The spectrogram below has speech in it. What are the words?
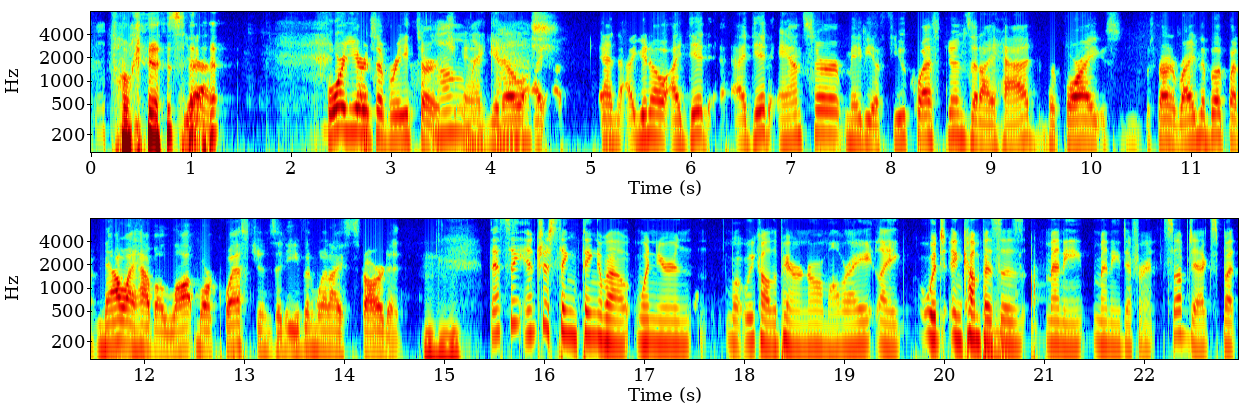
focus. Yeah. Four years of research, Oh, my and you know, I, gosh. and uh, you know, I did I did answer maybe a few questions that I had before I started writing the book, but now I have a lot more questions than even when I started. hmm That's the interesting thing about when you're in what we call the paranormal, right? Like, which encompasses many, many different subjects, but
